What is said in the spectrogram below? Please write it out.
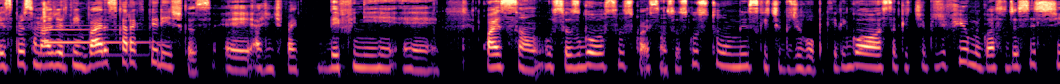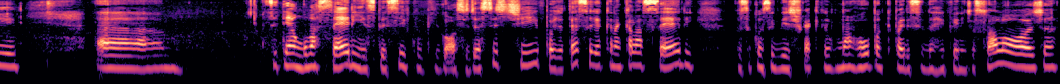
Esse personagem ele tem várias características. É, a gente vai definir é, quais são os seus gostos, quais são os seus costumes, que tipo de roupa que ele gosta, que tipo de filme gosta de assistir. Ah, se tem alguma série em específico que gosta de assistir, pode até ser que naquela série você consiga identificar que tem alguma roupa que é parecida referente à sua loja.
